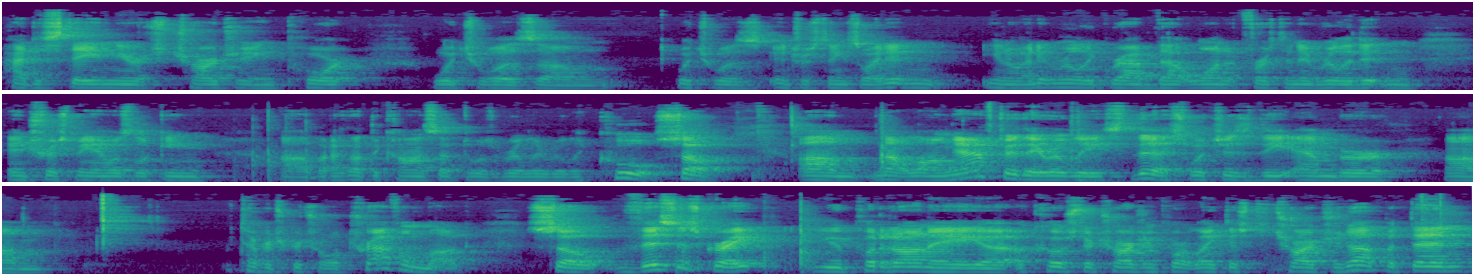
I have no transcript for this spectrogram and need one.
had to stay near its charging port, which was um, which was interesting. So I didn't, you know, I didn't really grab that one at first, and it really didn't interest me. I was looking, uh, but I thought the concept was really, really cool. So um, not long after they released this, which is the Ember um, temperature controlled travel mug. So this is great. You put it on a, uh, a coaster charging port like this to charge it up, but then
